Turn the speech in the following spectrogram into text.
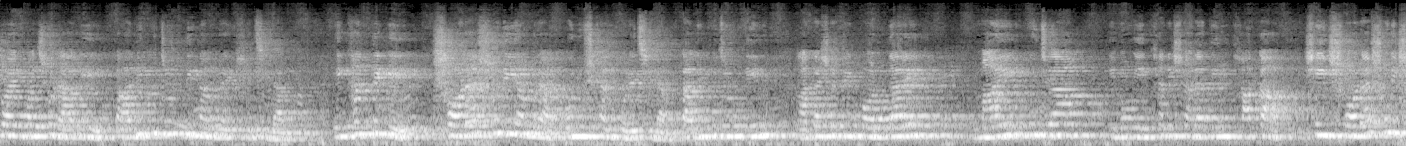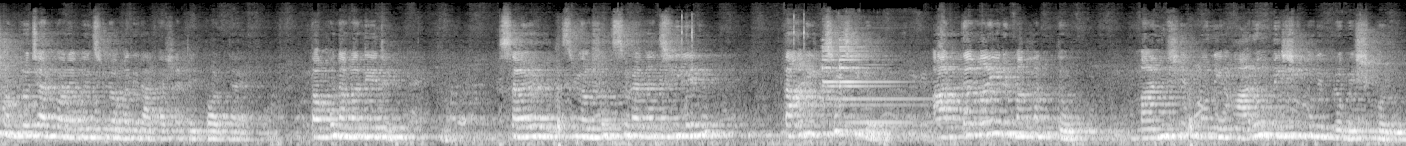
কয়েক বছর আগে কালী পুজোর দিন আমরা এসেছিলাম। এখান থেকে সরাসরি আমরা অনুষ্ঠান করেছিলাম। কালী পুজোর দিন আকাশাটির পর্দায় মায়ের পূজা এবং এখানে সারাদিন থাকা সেই সরাসরি সম্প্রচার করা হয়েছিল আমাদের আকাশাটের পর্দায়। তখন আমাদের স্যার, শ্রী অশোক সুরানা ছিলেন। তার ইচ্ছে ছিল আদ্যা মায়ের মাহাত্ম মানুষের মনে আরও বেশি করে প্রবেশ করুন।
